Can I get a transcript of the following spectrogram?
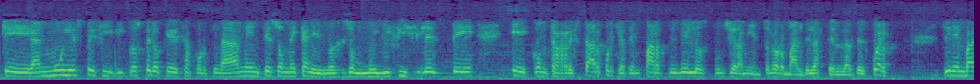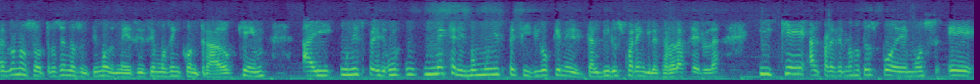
que eran muy específicos, pero que desafortunadamente son mecanismos que son muy difíciles de eh, contrarrestar porque hacen parte de los funcionamientos normal de las células del cuerpo. Sin embargo, nosotros en los últimos meses hemos encontrado que hay un, un- un mecanismo muy específico que necesita el virus para ingresar a la célula y que al parecer nosotros podemos eh,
